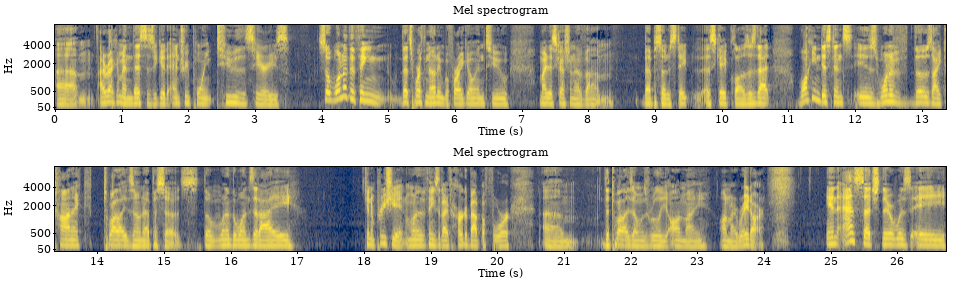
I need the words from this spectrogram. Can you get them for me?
um, I recommend this as a good entry point to the series. So one other thing that's worth noting before I go into my discussion of um, the episode escape escape clause is that walking distance is one of those iconic twilight zone episodes the one of the ones that i can appreciate and one of the things that i've heard about before um, the twilight zone was really on my on my radar and as such there was a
